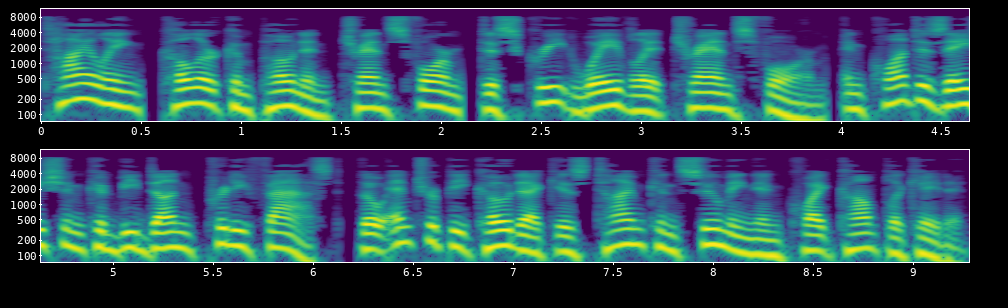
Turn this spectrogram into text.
Tiling, color component transform, discrete wavelet transform, and quantization could be done pretty fast, though entropy codec is time-consuming and quite complicated.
